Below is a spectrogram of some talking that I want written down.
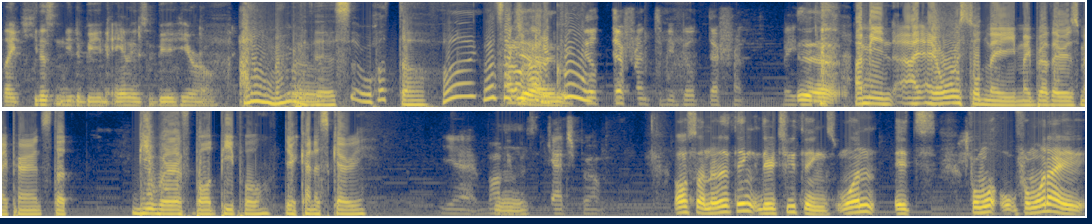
like he doesn't need to be an alien to be a hero. I don't remember Uh, this. What the fuck? That's I actually Yeah, kind of cool. built different to be built different. Basically. Yeah, I mean, I, I always told my, my brothers, my parents that beware of bald people. They're kind of scary. Yeah, Bobby Mm. was catch, bro. Also, another thing, there are two things. One, it's from what from what I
